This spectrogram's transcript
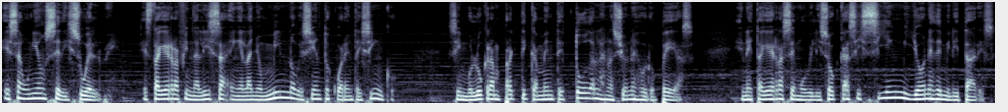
esa unión se disuelve. Esta guerra finaliza en el año 1945. Se involucran prácticamente todas las naciones europeas. En esta guerra se movilizó casi 100 millones de militares,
